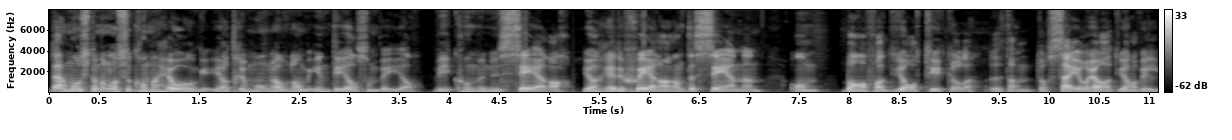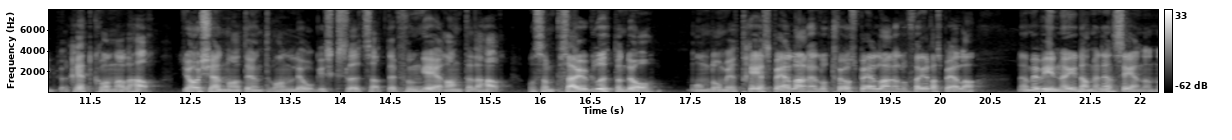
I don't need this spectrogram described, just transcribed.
där måste man också komma ihåg, jag tror många av dem inte gör som vi gör. Vi kommunicerar. Jag redigerar inte scenen om bara för att jag tycker det, utan då säger jag att jag vill rättkonna det här. Jag känner att det inte var en logisk slutsats, det fungerar inte det här. Och sen säger gruppen då, om de är tre spelare eller två spelare eller fyra spelare, nej men vi är nöjda med den scenen.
